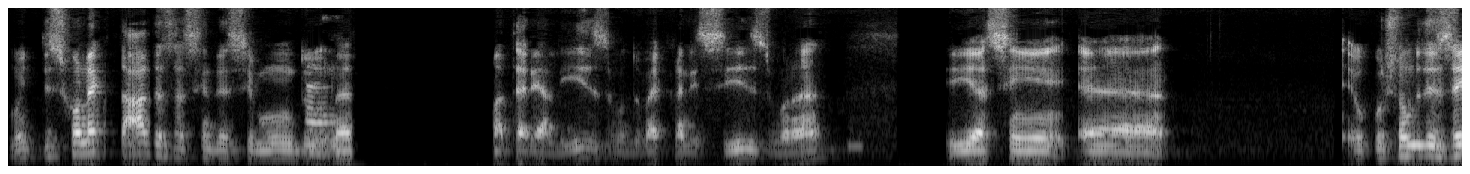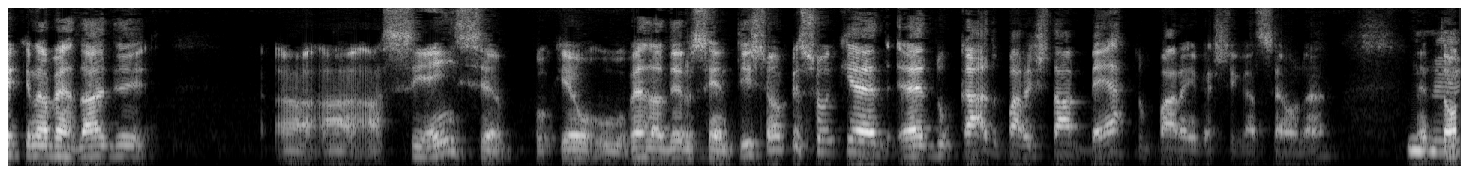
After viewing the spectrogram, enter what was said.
muito desconectadas assim desse mundo, é. né? Do materialismo, do mecanicismo, né? E assim, é, eu costumo dizer que na verdade a, a, a, ciência, porque o, o, verdadeiro cientista é uma pessoa que é, é, educado para estar aberto para a investigação, né? Uhum. Então, a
